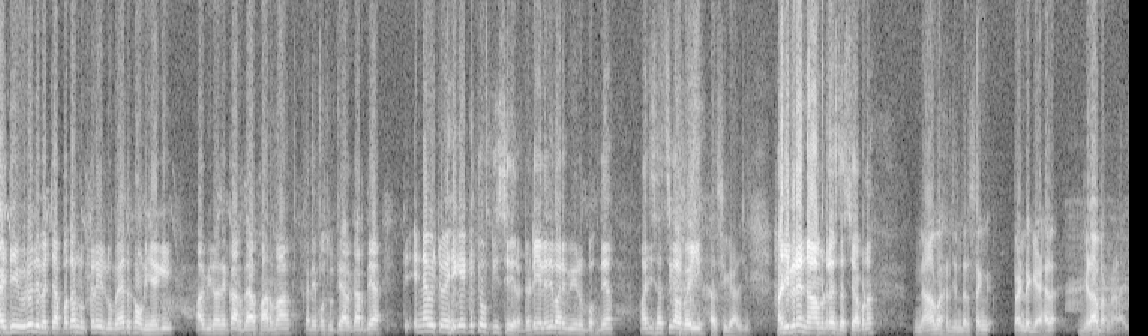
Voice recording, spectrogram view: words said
ਅੱਜ ਦੀ ਵੀਡੀਓ ਦੇ ਵਿੱਚ ਆਪਾਂ ਤੁਹਾਨੂੰ ਘਰੇਲੂ ਮੈਂ ਦਿਖਾਉਣੀ ਹੈਗੀ। ਆ ਵੀਰਾਂ ਦੇ ਘਰ ਦਾ ਫਾਰਮ ਆ ਘਰੇ ਪਸ਼ੂ ਤਿਆਰ ਕਰਦੇ ਆ। ਤੇ ਇਹਨਾਂ ਵਿੱਚੋਂ ਇਹ ਹੈਗੇ ਇੱਕ ਝੋਟੀ ਸੇਲ। ਡਿਟੇਲ ਇਹਦੇ ਬਾਰੇ ਵੀਰ ਨੂੰ ਪੁੱਛਦੇ ਆ। ਹਾਂਜੀ ਸਤਿ ਸ਼੍ਰੀ ਅਕਾਲ ਬਾਈ ਜੀ। ਸਤਿ ਸ਼੍ਰੀ ਅਕਾਲ ਜੀ। ਹਾਂਜੀ ਵੀਰੇ ਨਾਮ ਐਡਰੈਸ ਦੱਸਿਓ ਆਪਣਾ। ਨਾਮ ਹਰਜਿੰਦਰ ਸਿੰਘ ਪਿੰਡ ਗਹਿਲ ਜ਼ਿਲ੍ਹਾ ਬਰਨਾਲਾ ਜੀ।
